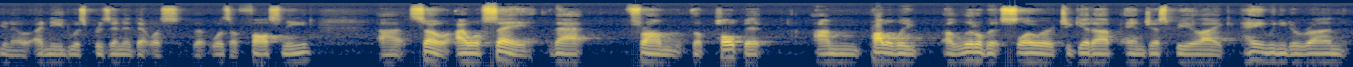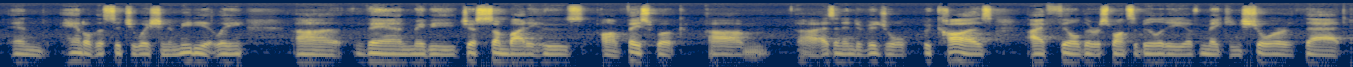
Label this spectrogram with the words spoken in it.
you know a need was presented that was that was a false need. Uh, so I will say that from the pulpit, I'm probably a little bit slower to get up and just be like, "Hey, we need to run and handle this situation immediately," uh, than maybe just somebody who's on Facebook um, uh, as an individual, because I feel the responsibility of making sure that.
